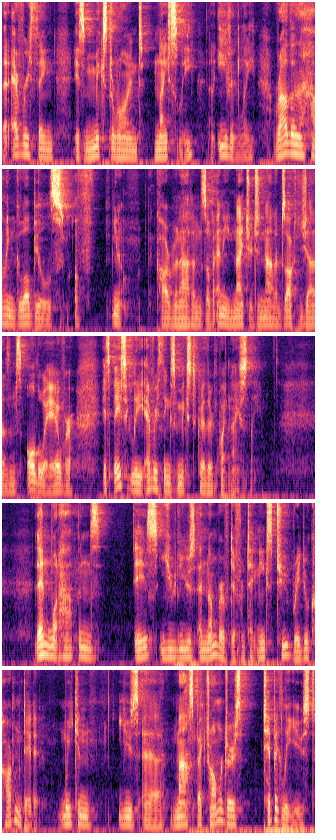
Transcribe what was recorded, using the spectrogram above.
that everything is mixed around nicely and evenly, rather than having globules of, you know, carbon atoms, of any nitrogen atoms, oxygen atoms, all the way over. It's basically everything's mixed together quite nicely. Then what happens is you use a number of different techniques to radiocarbon date it. We can use uh, mass spectrometers typically used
